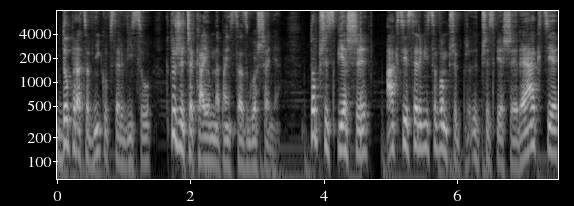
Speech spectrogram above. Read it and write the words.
do pracowników serwisu, którzy czekają na Państwa zgłoszenia. To przyspieszy akcję serwisową, przy, przyspieszy reakcję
